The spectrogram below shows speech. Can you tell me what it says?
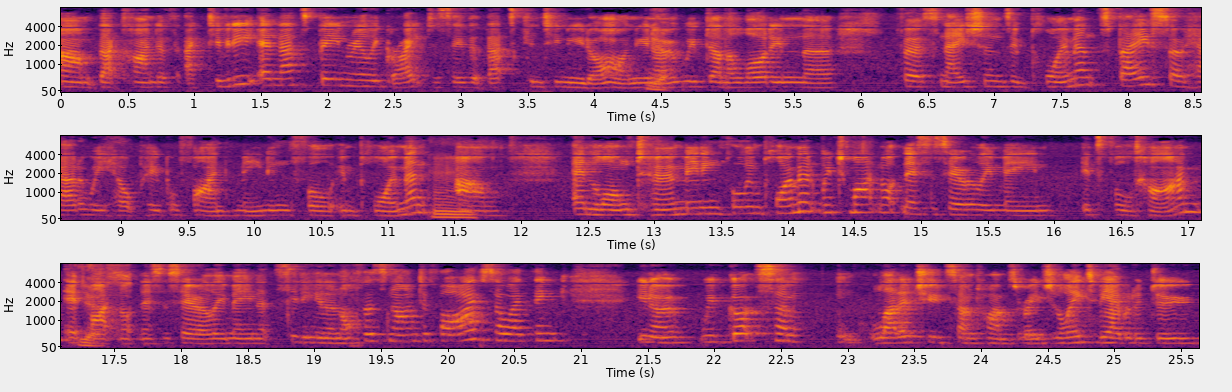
um, that kind of activity, and that's been really great to see that that's continued on. You know, Yeah. we've done a lot in the First Nations employment space. So, how do we help people find meaningful employment um, and long term meaningful employment, which might not necessarily mean it's full time? It Yes. might not necessarily mean it's sitting in an office nine to five. So, I think, you know, we've got some latitude sometimes regionally to be able to do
